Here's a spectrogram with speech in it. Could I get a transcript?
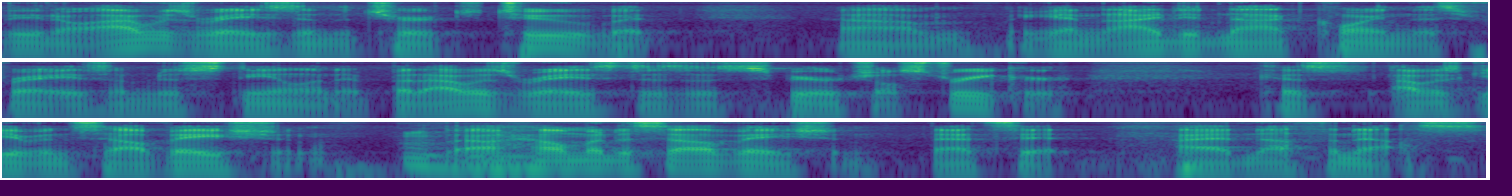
You know, I was raised in the church too, but um, again, I did not coin this phrase. I'm just stealing it. But I was raised as a spiritual streaker because I was given salvation, Mm-hmm. a helmet of salvation. That's it. I had nothing else.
